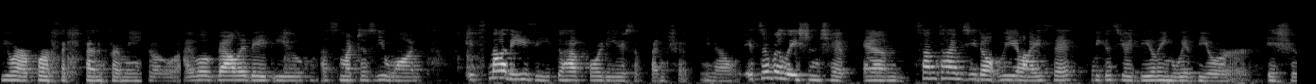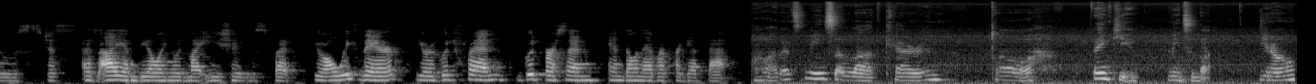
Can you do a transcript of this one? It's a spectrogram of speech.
you are a perfect friend for me. So I will validate you as much as you want it's not easy to have 40 years of friendship you know. It's a relationship and sometimes you don't realize it because you're dealing with your issues just as i am dealing with my issues. But you're always there. You're a good friend good person and don't ever forget that. Oh that means a lot karen. Oh thank you. It means a lot you know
